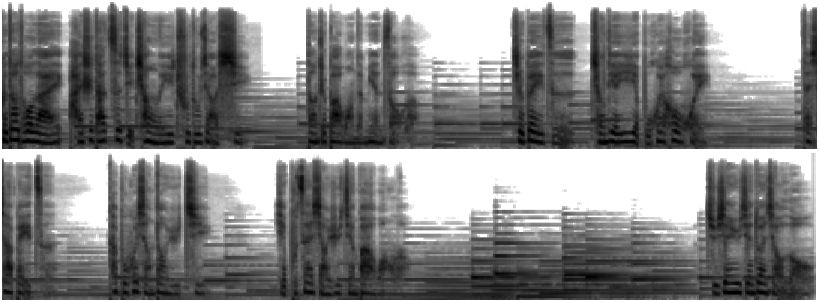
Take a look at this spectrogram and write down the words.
可到头来还是他自己唱了一出独角戏，当着霸王的面走了。这辈子程蝶衣也不会后悔，但下辈子他不会想当虞姬，也不再想遇见霸王了。曲仙遇见段小楼，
